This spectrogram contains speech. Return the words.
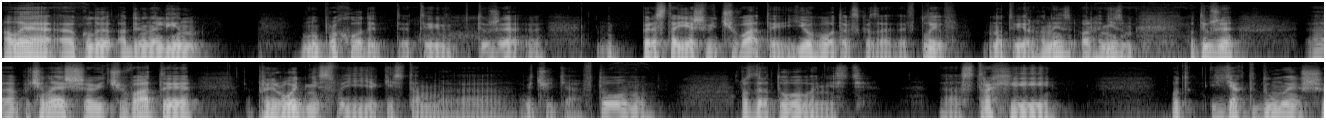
Але е, коли адреналін ну, проходить, ти ти вже е, перестаєш відчувати його, так сказати, вплив на твій організм, організм то ти вже е, починаєш відчувати природні свої якісь там відчуття, втому, роздратованість, страхи. От як ти думаєш,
